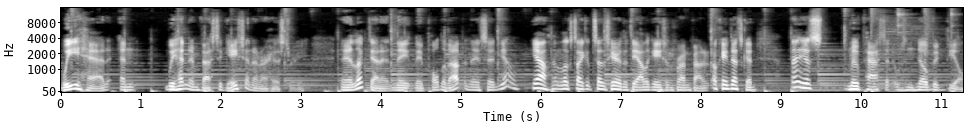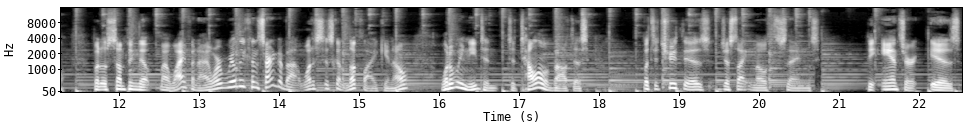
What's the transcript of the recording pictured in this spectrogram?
we had an we had an investigation in our history. And they looked at it and they, they pulled it up and they said, Yeah, yeah, it looks like it says here that the allegations were unfounded. Okay, that's good. They just moved past it. It was no big deal. But it was something that my wife and I were really concerned about. What is this going to look like? You know, what do we need to, to tell them about this? But the truth is, just like most things, the answer is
